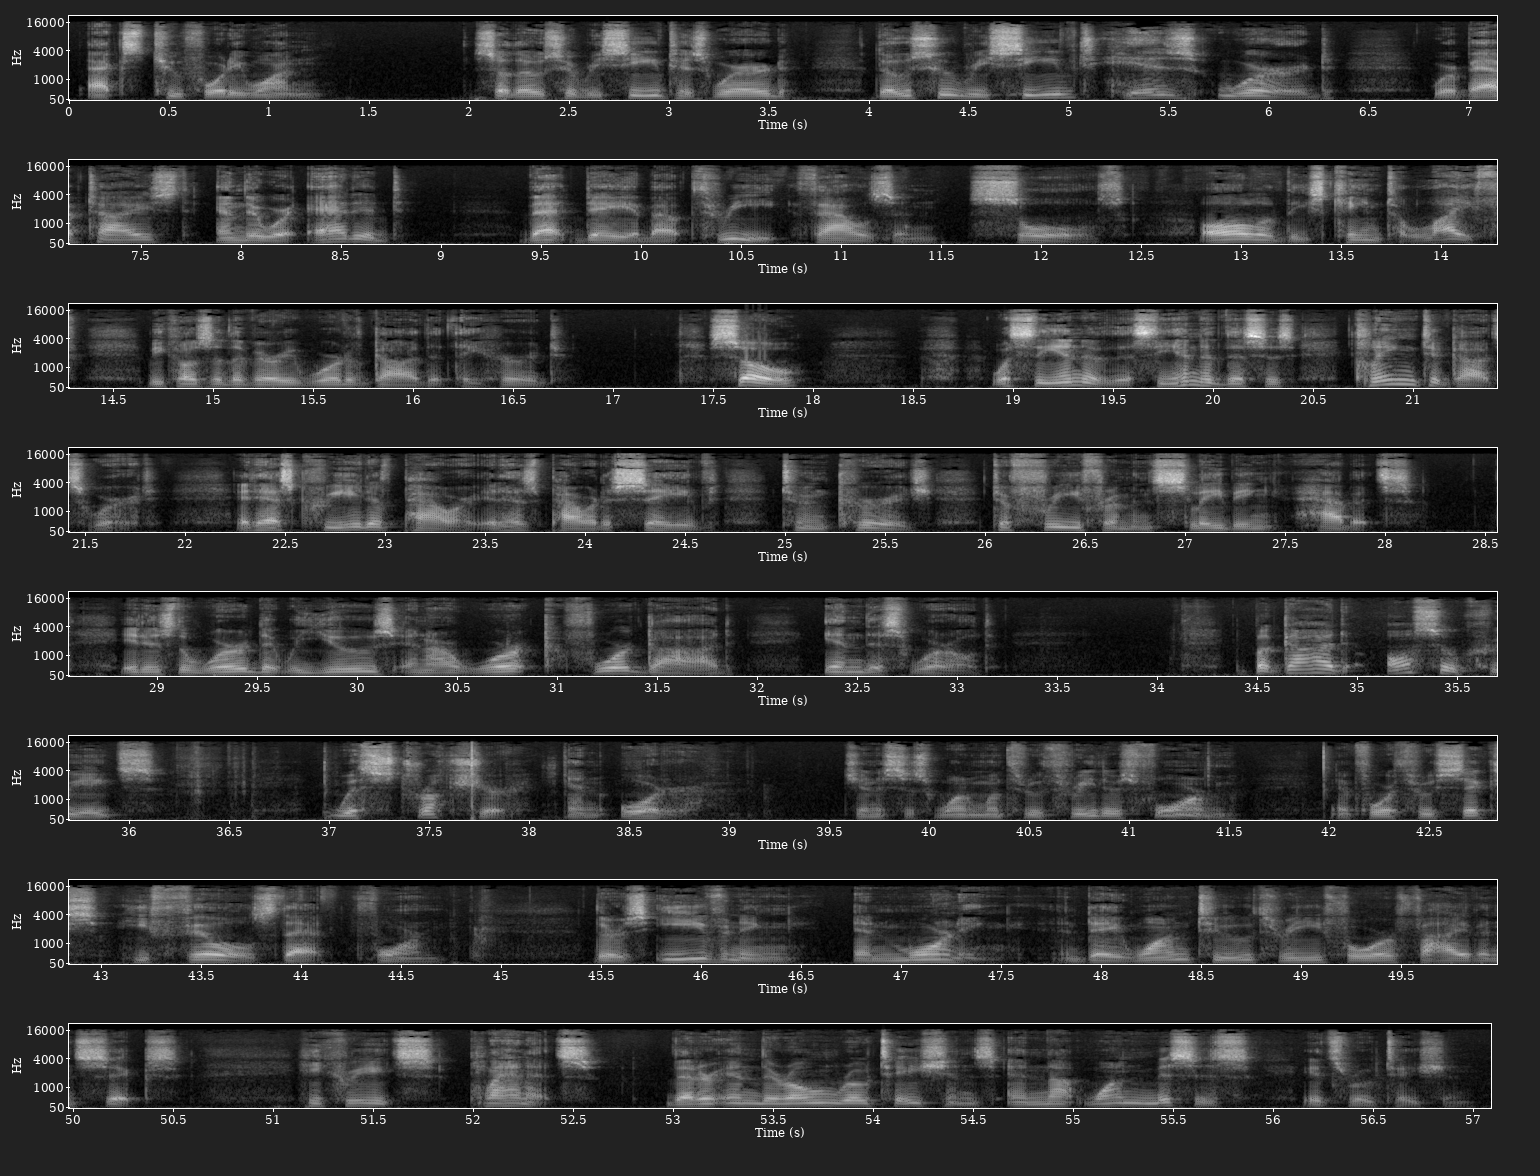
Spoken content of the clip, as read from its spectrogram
Acts 2:41 So those who received his word those who received his word were baptized and there were added that day, about 3,000 souls. All of these came to life because of the very word of God that they heard. So, what's the end of this? The end of this is cling to God's word. It has creative power. It has power to save, to encourage, to free from enslaving habits. It is the word that we use in our work for God in this world. But God also creates with structure and order. Genesis 1 1 through 3, there's form. And 4 through 6, he fills that form. There's evening and morning in day 1, 2, 3, 4, 5, and 6. He creates planets that are in their own rotations, and not one misses its rotation.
